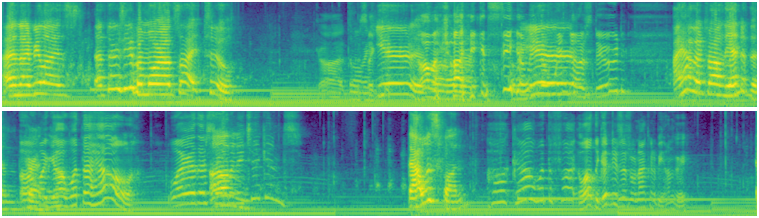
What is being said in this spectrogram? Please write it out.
And I realized that there's even more outside too. God. Over like- here, Oh my god, over- you can see over them in the windows, dude. I haven't found the end of them. Oh my god, what the hell? Why are there so Um, many chickens? That was fun. Oh god, what the fuck? Well, the good news is we're not gonna be hungry.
